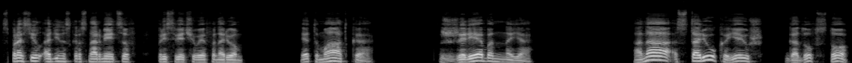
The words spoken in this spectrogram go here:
спросил один из красноармейцев, присвечивая фонарем. — Это матка, сжеребанная. Она старюка, ей уж годов сто.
